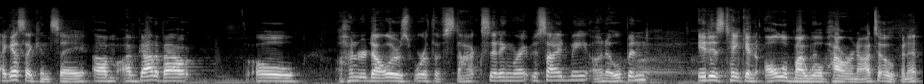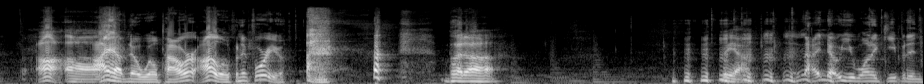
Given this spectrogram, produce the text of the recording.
I guess I can say, um, I've got about, oh, $100 worth of stock sitting right beside me, unopened. it has taken all of my willpower not to open it. Ah, I have no willpower. I'll open it for you. But, uh, yeah. I know you want to keep it in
